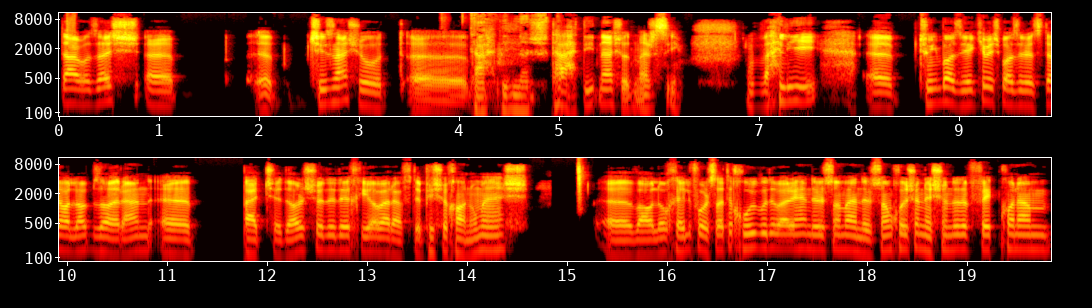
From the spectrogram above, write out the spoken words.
دروازش چیز نشد تهدید نشد. تهدید نشد مرسی. ولی تو این بازیه که بهش بازی رسیده حالا ظاهرا بچه دار شده دخیا و رفته پیش خانومش. و حالا خیلی فرصت خوبی بوده برای هندرسون و هندرسون خودش رو نشون داده. فکر کنم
